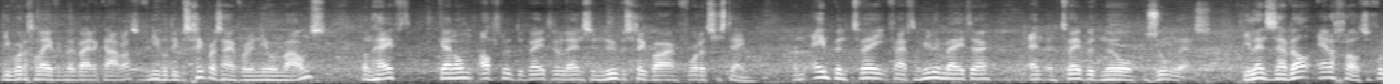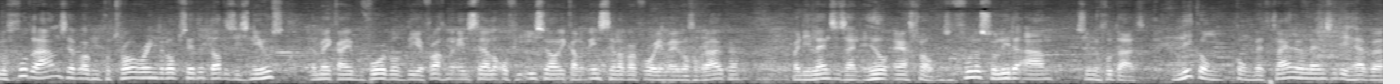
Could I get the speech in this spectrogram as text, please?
die worden geleverd met beide camera's, of in ieder geval die beschikbaar zijn voor de nieuwe mounts, dan heeft Canon absoluut de betere lenzen nu beschikbaar voor het systeem. Een 1.2 50 mm en een 2.0 zoomlens. Die lenzen zijn wel erg groot. Ze voelen goed aan. Ze hebben ook een control ring erop zitten. Dat is iets nieuws. Daarmee kan je bijvoorbeeld diafragma instellen of je ISO. Je kan hem instellen waarvoor je mee wil gebruiken. Maar die lenzen zijn heel erg groot. Ze voelen solide aan, zien er goed uit. Nikon komt met kleinere lenzen. Die hebben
